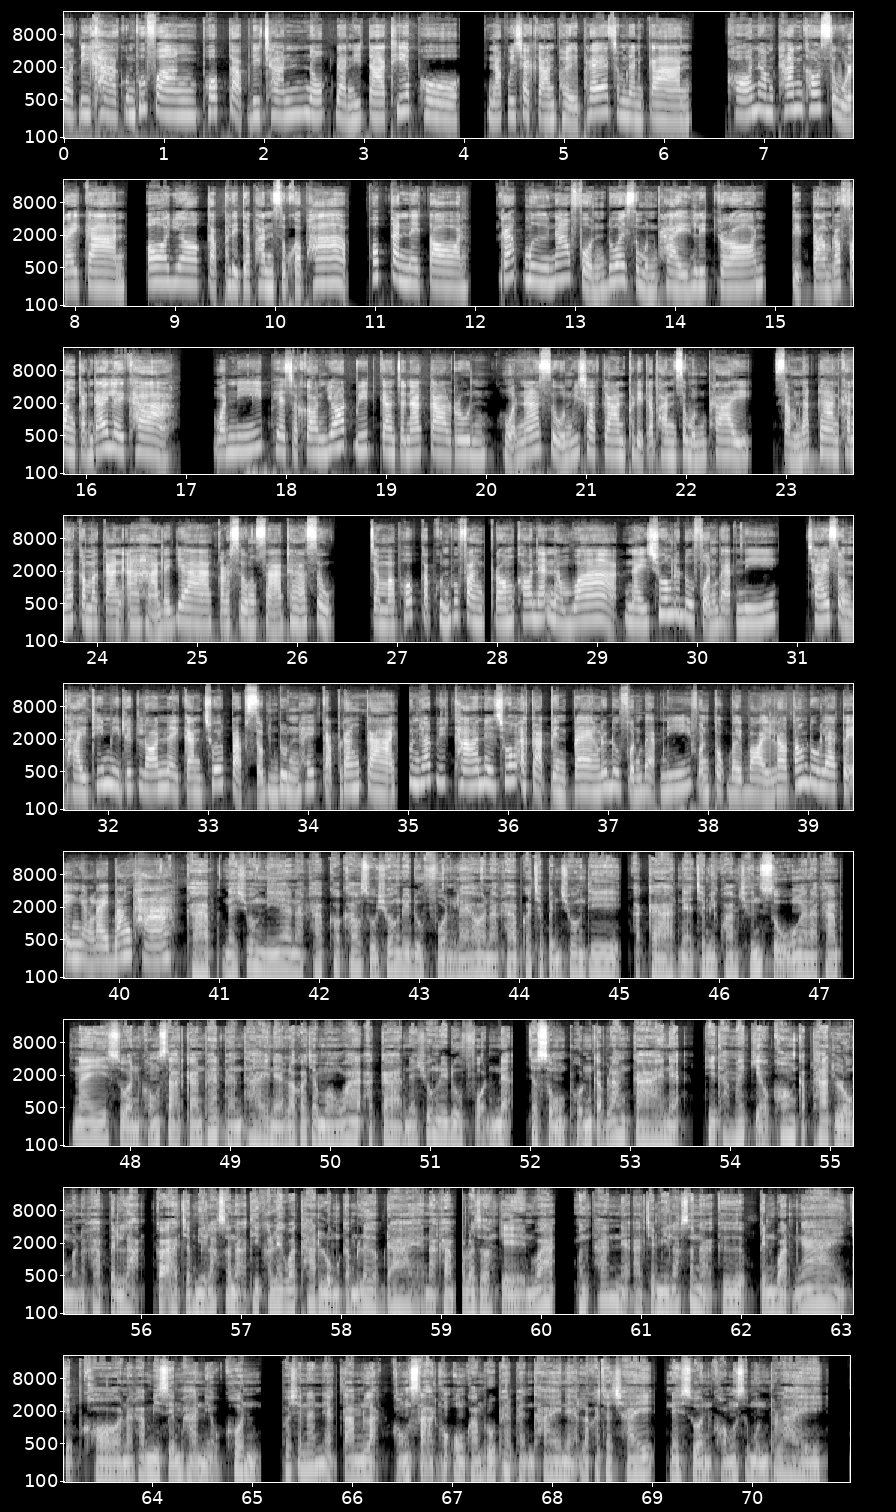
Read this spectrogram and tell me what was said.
สวัสดีค่ะ คุณผู้ฟังพบกับดิฉัน นกดานิตาเทียบโพ นักวิชาการเผยแพร่ชำนาญการ ขอนำท่านเข้าสู่รายการออยกับผลิตภัณฑ์สุขภาพ พบกันในตอน รับมือหน้าฝนด้วยสมุนไพรลิดร้อน ติดตามรับฟังกันได้เลยค่ะ วันนี้เภสัชกรยอดวิทย์การจนาการุณ หัวหน้าศูนย์วิชาการผลิตภัณฑ์สมุนไพรสำนักงานคณะกรรมการอาหารและยากระทรวงสาธารณสุข จะมาพบกับคุณผู้ฟังพร้อมข้อแนะนำว่าในช่วงฤดูฝนแบบนี้ ใช้สมุนไพรที่มีฤทธิ์ร้อนในการช่วยปรับสมดุลให้กับร่างกาย คุณยอดวิทย์คะในช่วงอากาศเปลี่ยนแปลงฤดูฝนแบบนี้ฝนตกบ่อยๆ เราต้องดูแลตัวเองอย่างไรบ้างคะครับในช่วงนี้นะครับก็เข้าสู่ช่วงฤดูฝนแล้วนะครับ ก็จะเป็นช่วงที่อากาศเนี่ยจะมีความชื้นสูงนะครับ ในส่วนของศาสตร์การแพทย์แผนไทยเนี่ยเราก็จะมองว่าอากาศในช่วงฤดูฝนเนี่ยจะส่งผลกับร่างกายเนี่ยที่ทำให้เกี่ยวข้องกับธาตุลมนะครับเป็นหลักก็อาจจะมีลักษณะที่เขาเรียกว่าธาตุลมกำเริบได้นะครับเราจะสังเกตเห็นว่าบางท่านเนี่ยอาจจะมีลักษณะคือเป็นหวัดง่าย เจ็บคอนะครับมีเสมหะเหนียวข้นเพราะฉะนั้นเนี่ยตามหลักของศาสตร์ขององค์ความรู้แพทย์แผนไทยเนี่ยเราก็จะใช้ในส่วนของสมุนไพร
